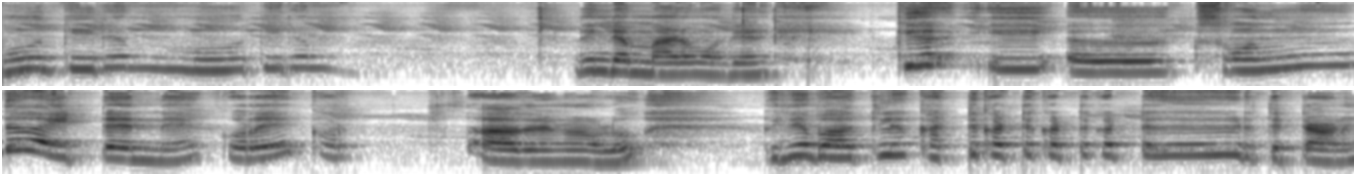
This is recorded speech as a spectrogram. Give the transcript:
മോതിരം മോതിരം. ഇതിന്റെ അമ്മയുടെ മോതിരം. എനിക്ക് ഈ സ്വന്തമായിട്ട് തന്നെ കുറേ കുറച്ച് സാധനങ്ങളുള്ളൂ. പിന്നെ ബാക്കിൽ കട്ട് കട്ട് കട്ട് കട്ട് എടുത്തിട്ടാണ്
